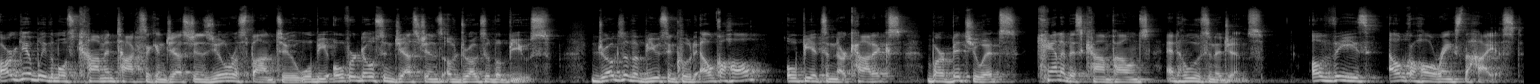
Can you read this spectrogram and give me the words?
Arguably, the most common toxic ingestions you'll respond to will be overdose ingestions of drugs of abuse. Drugs of abuse include alcohol, opiates and narcotics, barbiturates, cannabis compounds, and hallucinogens. Of these, alcohol ranks the highest.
